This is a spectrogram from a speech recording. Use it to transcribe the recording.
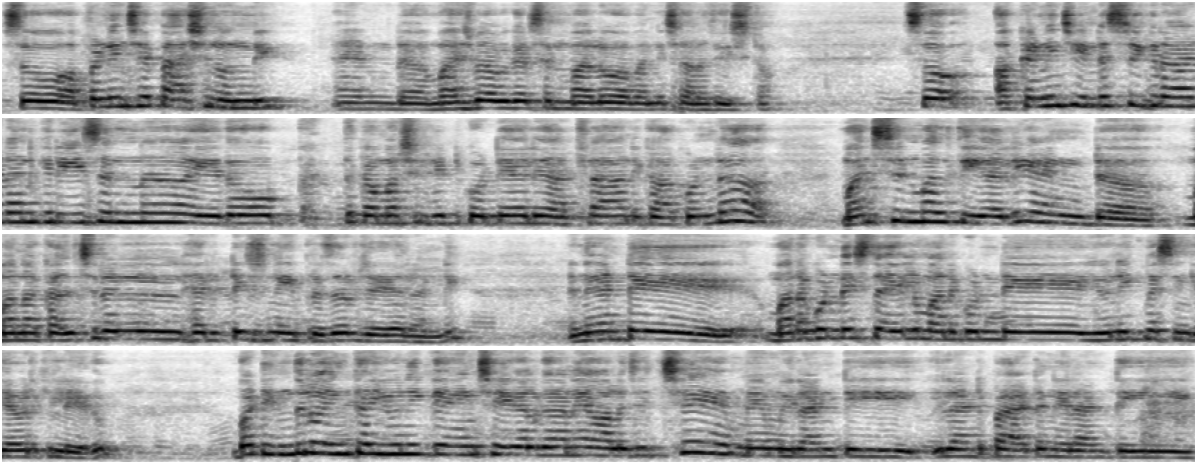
సో అప్పటి నుంచే ప్యాషన్ ఉంది. అండ్ uh, మహేష్ బాబు గారి సినిమాలు అవన్నీ చాలా ఇష్టం. సో అక్కడి నుంచి ఇండస్ట్రీకి రావడానికి రీజన్ uh, ఏదో పెద్ద కమర్షియల్ హిట్ కొట్టేయాలి అట్లా అని కాకుండా మంచి సినిమాలు తీయాలి అండ్ uh, మన కల్చరల్ హెరిటేజ్ని ప్రిజర్వ్ చేయాలండి. ఎందుకంటే మనకుండే స్టైల్ మనకుండే యూనిక్నెస్ ఇంకెవరికి లేదు. బట్ ఇందులో ఇంకా యూనిక్గా ఏం చేయగలగానే ఆలోచించే మేము ఇలాంటి ఇలాంటి ప్యాటర్న్ ఇలాంటి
